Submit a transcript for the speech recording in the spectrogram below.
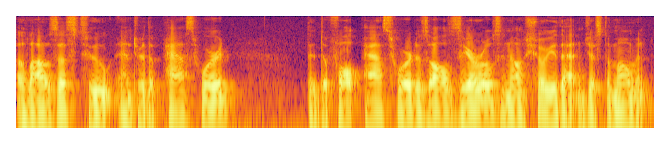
allows us to enter the password. The default password is all zeros, and I'll show you that in just a moment.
